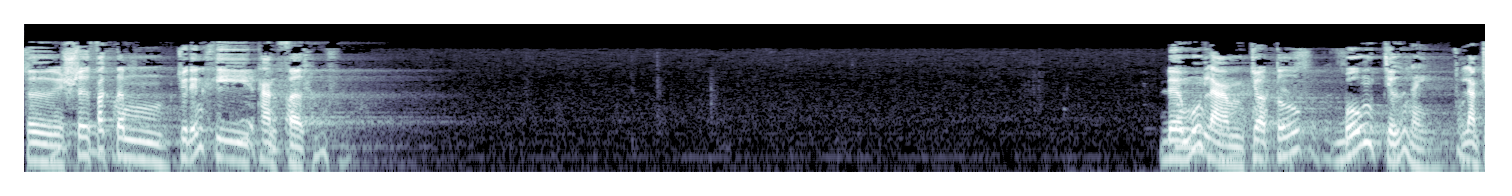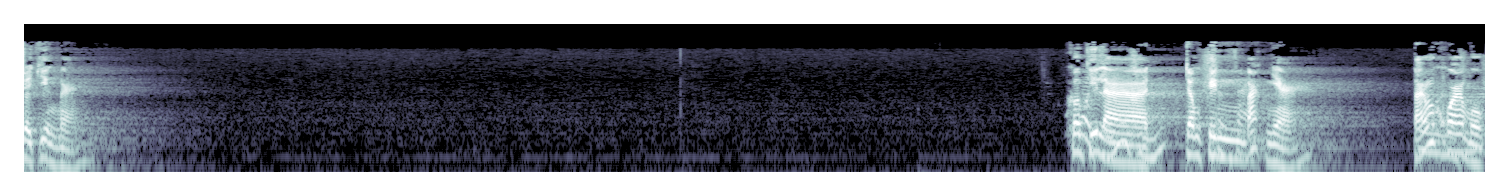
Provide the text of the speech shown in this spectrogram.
Từ sơ phát tâm cho đến khi thành Phật Đều muốn làm cho tốt Bốn chữ này, Làm cho chuyên mạng Không chỉ là trong kinh bát nhã, Tám khoa mục,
